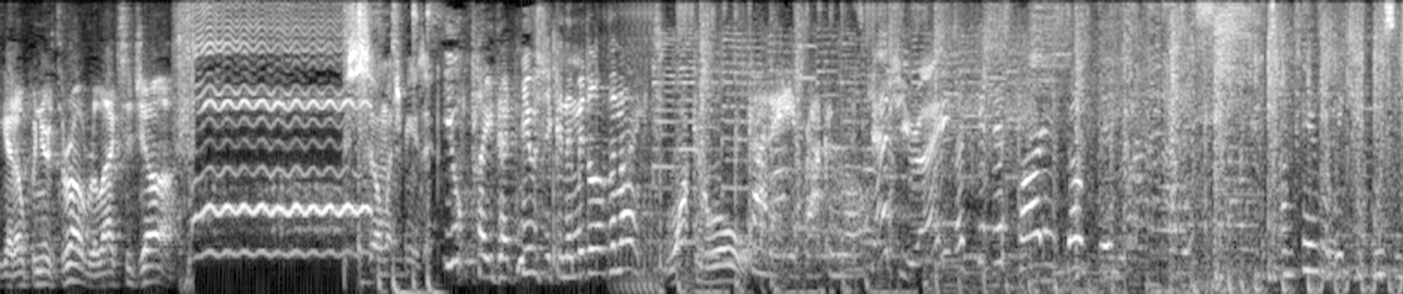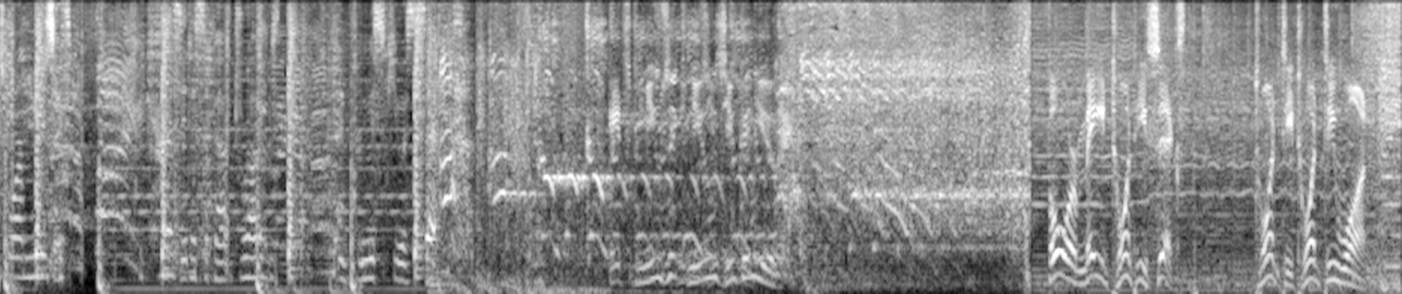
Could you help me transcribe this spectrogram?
You gotta open your throat, relax your jaw. So much music. You played that music in the middle of the night. Rock and roll. God, I hate rock and roll. Catchy, right? Let's get this party jumping. It's unfair that we can't listen to our music because it is about drugs and promiscuous sex. It's music news you can use. For May 26th, 2021.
